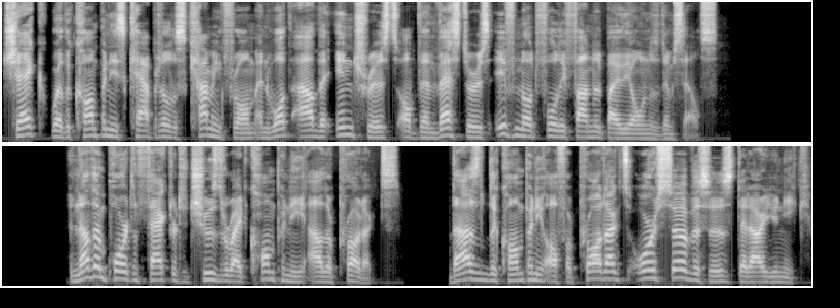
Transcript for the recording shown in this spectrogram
Check where the company's capital is coming from and what are the interests of the investors if not fully funded by the owners themselves. Another important factor to choose the right company are the products. Does the company offer products or services that are unique?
